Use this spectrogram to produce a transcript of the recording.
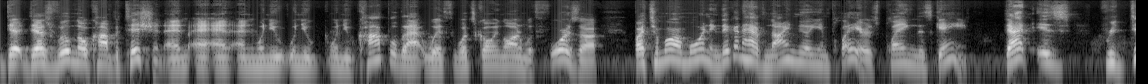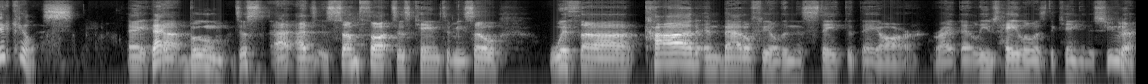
there, there's real no competition, and and and when you when you when you couple that with what's going on with Forza, by tomorrow morning they're going to have nine million players playing this game. That is ridiculous. Hey, that, uh, boom! Just I, I, some thought just came to me. So with uh, COD and Battlefield in the state that they are, right? That leaves Halo as the king of the shooter.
